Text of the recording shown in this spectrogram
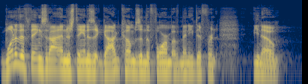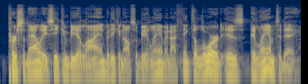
one of the things that I understand is that God comes in the form of many different, you know, personalities. He can be a lion, but he can also be a lamb. And I think the Lord is a lamb today.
